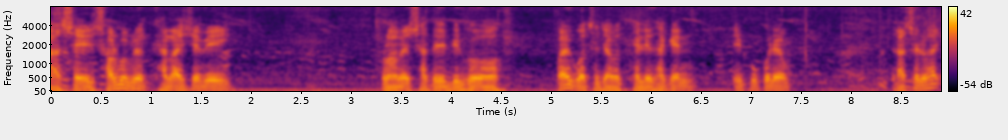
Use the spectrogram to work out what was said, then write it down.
রাজশাহীর সর্ববৃহৎ খেলা হিসেবেই সুনামের সাথে দীর্ঘ কয়েক বছর যাবৎ খেলে থাকেন। এই পুকুরে রাসেল ভাই?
